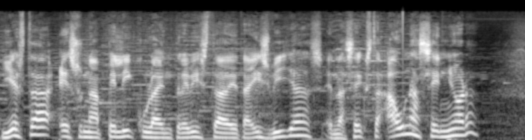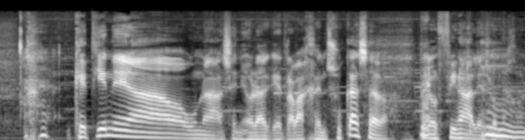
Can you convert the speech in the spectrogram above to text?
Y esta es una película entrevista de Thais Villas en la sexta a una señora que tiene a una señora que trabaja en su casa, pero al final es lo mejor.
